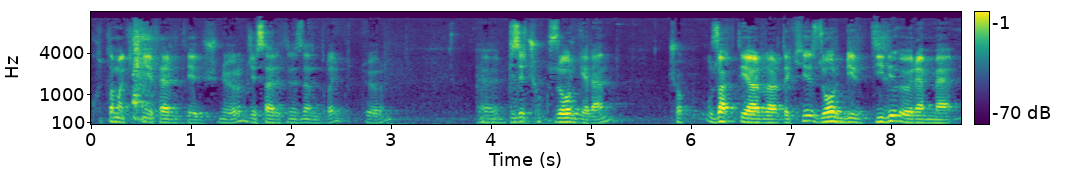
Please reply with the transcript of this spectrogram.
kutlamak için yeterli diye düşünüyorum. Cesaretinizden dolayı kutluyorum. E, bize çok zor gelen, çok uzak diyarlardaki zor bir dili öğrenme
